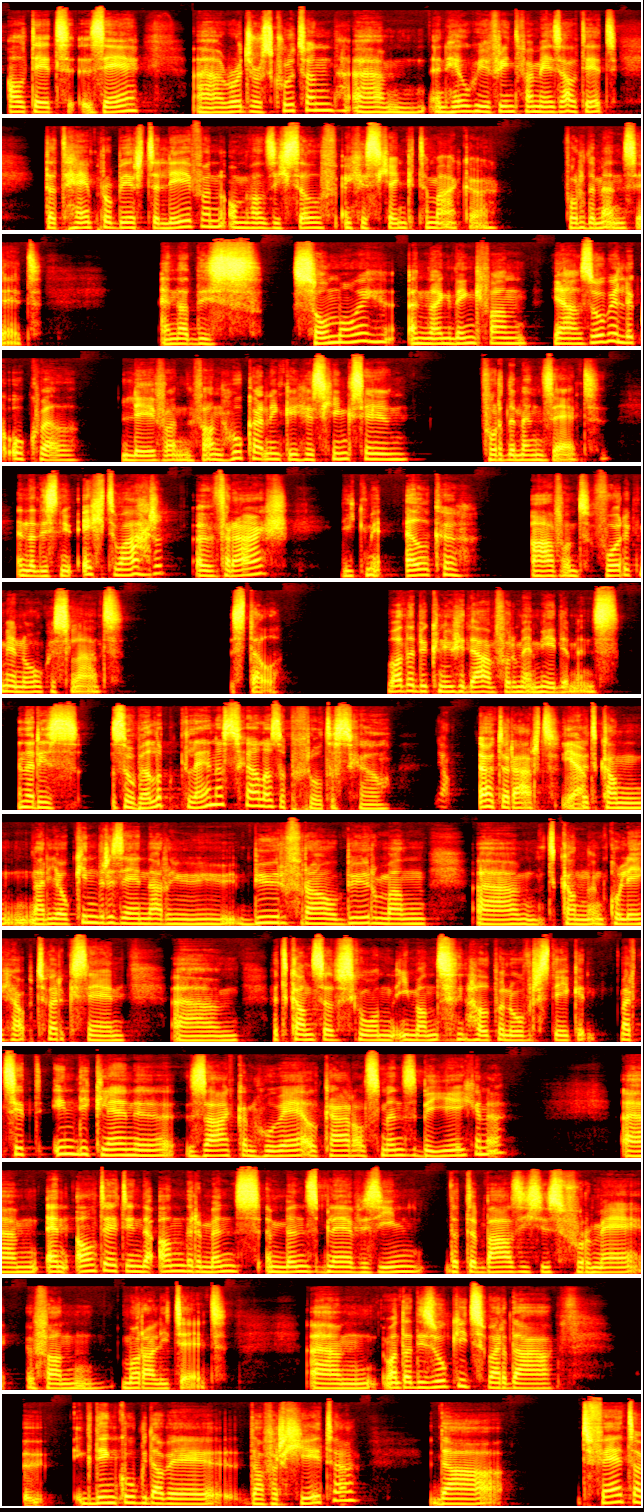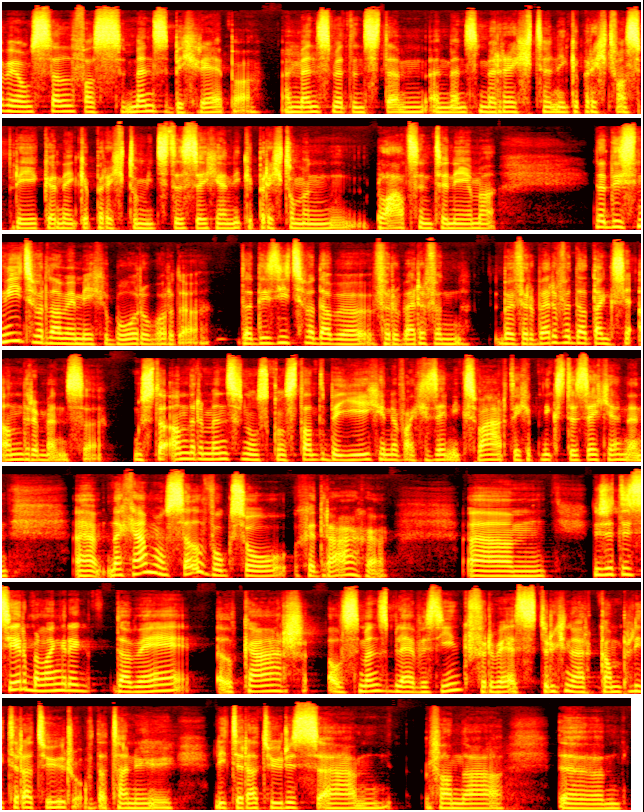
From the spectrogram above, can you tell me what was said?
altijd zei, uh, Roger Scruton, um, een heel goede vriend van mij, is altijd dat hij probeert te leven om van zichzelf een geschenk te maken voor de mensheid. En dat is zo mooi. En dan denk van, ja, zo wil ik ook wel leven. Van hoe kan ik een geschenk zijn voor de mensheid? En dat is nu echt waar een vraag die ik me elke avond, voor ik mijn ogen slaat, stel. Wat heb ik nu gedaan voor mijn medemens? En dat is zowel op kleine schaal als op grote schaal. Ja, uiteraard. Het kan naar jouw kinderen zijn, naar je buurvrouw, buurman. Um, het kan een collega op het werk zijn. Um, het kan zelfs gewoon iemand helpen oversteken. Maar het zit in die kleine zaken, hoe wij elkaar als mens bejegenen. Um, en altijd in de andere mens een mens blijven zien, dat de basis is voor mij van moraliteit. Um, want dat is ook iets waar dat, ik denk ook dat wij dat vergeten, dat het feit dat wij onszelf als mens begrijpen, een mens met een stem, een mens met rechten, ik heb recht van spreken, ik heb recht om iets te zeggen, ik heb recht om een plaats in te nemen, dat is niet waar we mee geboren worden. Dat is iets wat we verwerven. We verwerven dat dankzij andere mensen. Moesten andere mensen ons constant bejegenen van je bent niks waard, je hebt niks te zeggen. En uh, dan gaan we onszelf ook zo gedragen. Um, dus het is zeer belangrijk dat wij elkaar als mens blijven zien. Ik verwijs terug naar kampliteratuur, of dat dan nu literatuur is um, van uh, de eh,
